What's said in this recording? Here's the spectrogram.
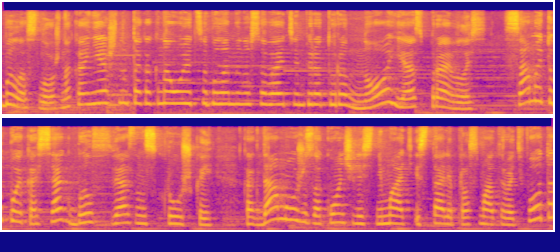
Было сложно, конечно, так как на улице была минусовая температура, но я справилась. Самый тупой косяк был связан с кружкой. Когда мы уже закончили снимать и стали просматривать фото,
